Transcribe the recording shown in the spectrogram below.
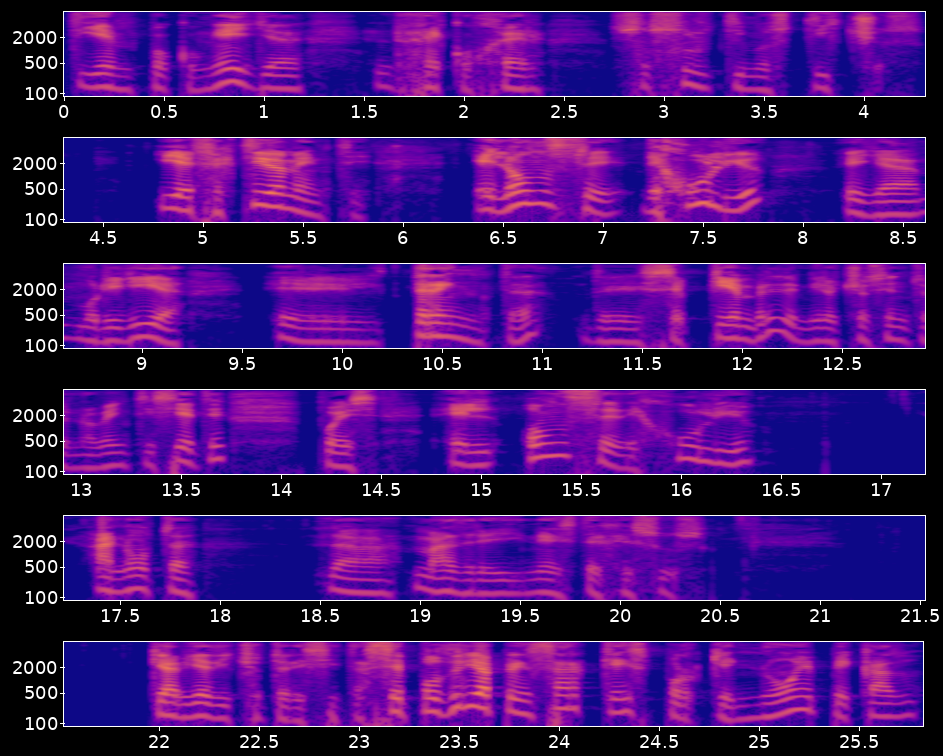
tiempo con ella, recoger sus últimos dichos. Y efectivamente, el 11 de julio, ella moriría el 30 de septiembre de 1897, pues el 11 de julio anota la Madre Inés de Jesús que había dicho Teresita. Se podría pensar que es porque no he pecado,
